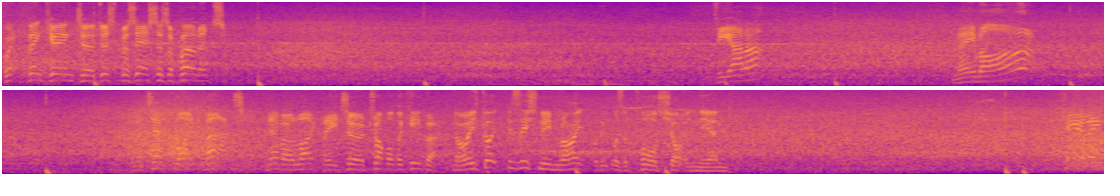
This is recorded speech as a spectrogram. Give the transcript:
Quick thinking to dispossess his opponent. Diarra. Neymar. An attempt like that, never likely to trouble the keeper. No, he's got positioning right, but it was a poor shot in the end. Keeling,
